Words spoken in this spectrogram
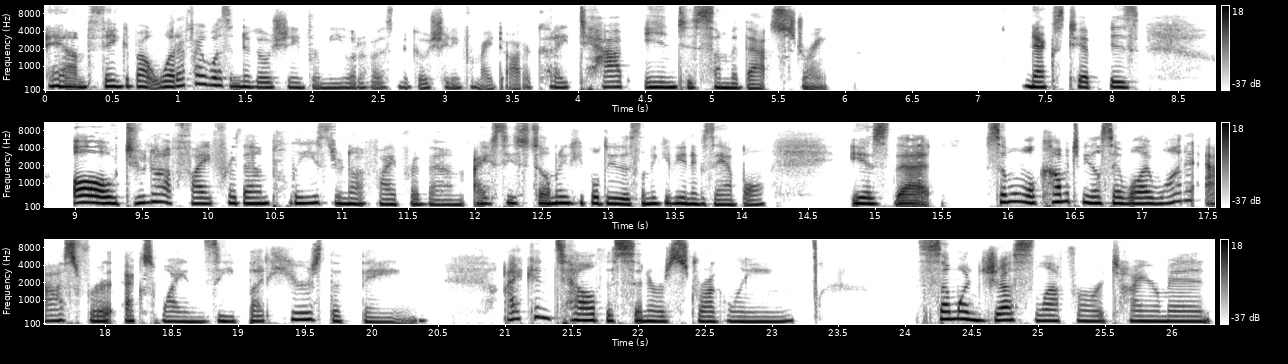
and think about what if I wasn't negotiating for me? What if I was negotiating for my daughter? Could I tap into some of that strength? Next tip is oh, do not fight for them. Please do not fight for them. I see so many people do this. Let me give you an example is that someone will come to me, they'll say, Well, I want to ask for X, Y, and Z, but here's the thing I can tell the sinner is struggling. Someone just left from retirement.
